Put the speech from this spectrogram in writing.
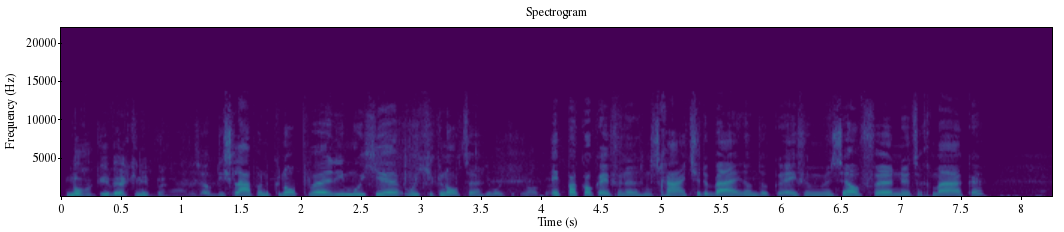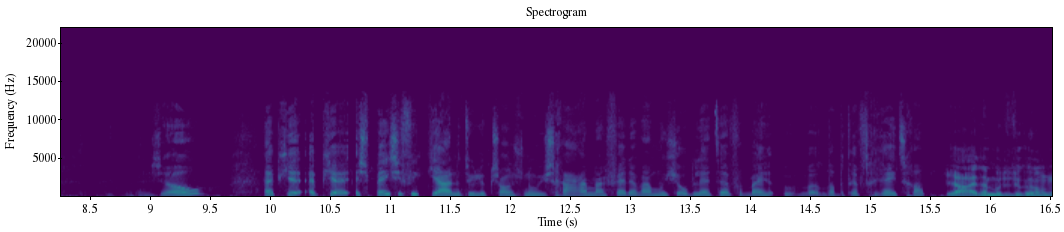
nog een keer wegknippen. Ja, dus ook die slapende knop, die moet je, moet je knotten. Die moet je knotten. Ik pak ook even een schaartje erbij, dan doe ik even mezelf uh, nuttig maken. Zo. Heb je, heb je specifiek, ja natuurlijk zo'n snoeischaar, maar verder waar moet je op letten voor bij, wat betreft gereedschap? Ja, en dan moet natuurlijk een,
